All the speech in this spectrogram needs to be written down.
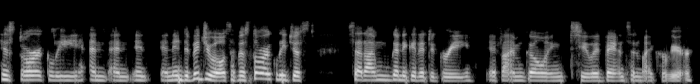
historically and and, and individuals have historically just said, I'm going to get a degree if I'm going to advance in my career.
